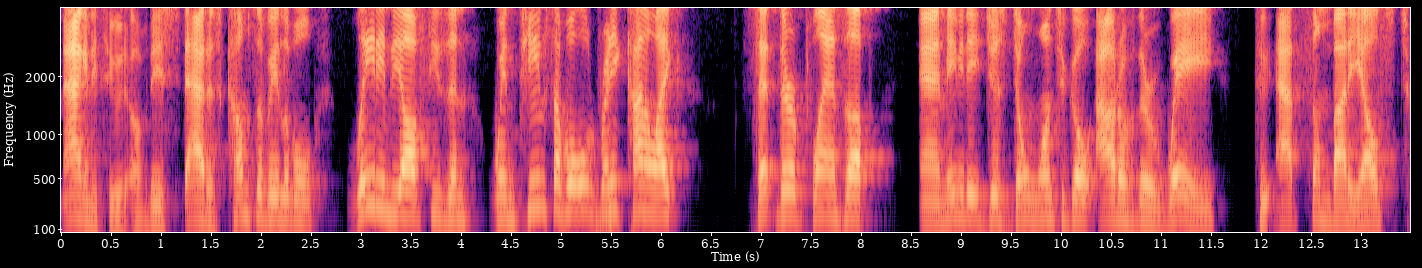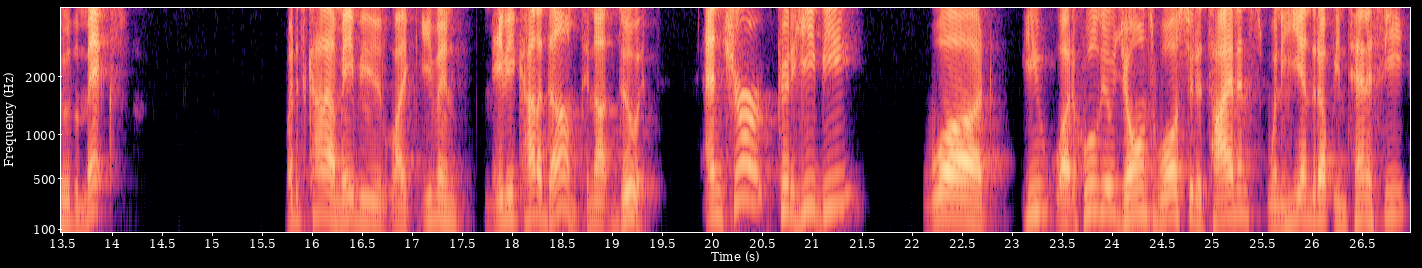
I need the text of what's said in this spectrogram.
magnitude, of this status, comes available late in the offseason, when teams have already kind of like set their plans up and maybe they just don't want to go out of their way to add somebody else to the mix. But it's kind of maybe like even maybe kind of dumb to not do it. And sure, could he be what he what Julio Jones was to the Titans when he ended up in Tennessee?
